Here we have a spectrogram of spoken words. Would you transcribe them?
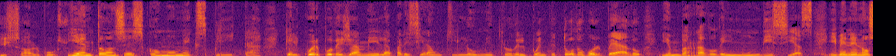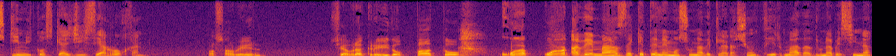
y salvos. Y entonces, ¿cómo me explica que el cuerpo de Yamil apareciera a un kilómetro del puente, todo golpeado y embarrado de inmundicias y venenos químicos que allí se arrojan? A saber, se habrá creído pato. Cuac, cuac. Además de que tenemos una declaración firmada de una vecina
